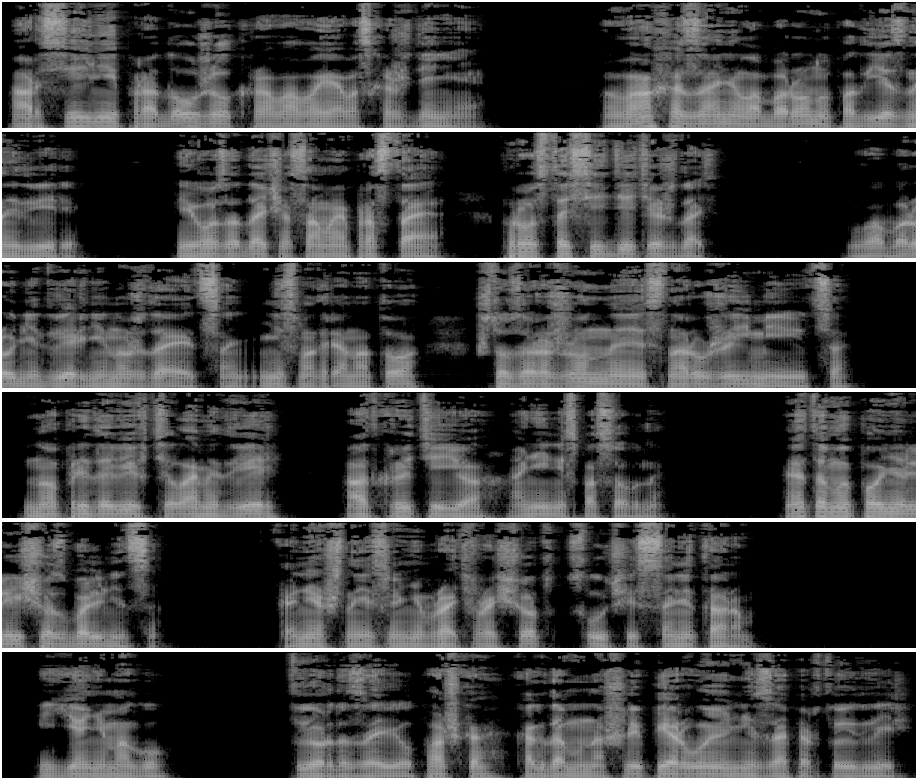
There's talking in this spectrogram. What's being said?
Арсений продолжил кровавое восхождение. Ваха занял оборону подъездной двери. Его задача самая простая — просто сидеть и ждать. В обороне дверь не нуждается, несмотря на то, что зараженные снаружи имеются, но придавив телами дверь, открыть ее они не способны. Это мы поняли еще с больницы. Конечно, если не брать в расчет случай с санитаром. «Я не могу», — твердо заявил Пашка, когда мы нашли первую незапертую дверь.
